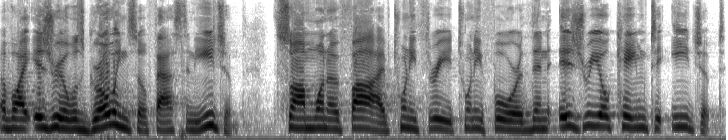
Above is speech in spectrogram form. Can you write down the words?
of why Israel was growing so fast in Egypt. Psalm 105, 23, 24. Then Israel came to Egypt.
